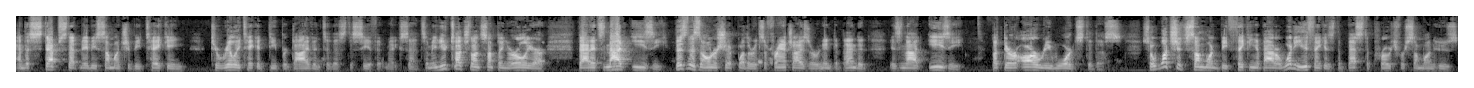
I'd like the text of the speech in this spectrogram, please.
and the steps that maybe someone should be taking to really take a deeper dive into this to see if it makes sense? I mean, you touched on something earlier that it's not easy. Business ownership, whether it's a franchise or an independent, is not easy, but there are rewards to this. So, what should someone be thinking about, or what do you think is the best approach for someone who's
